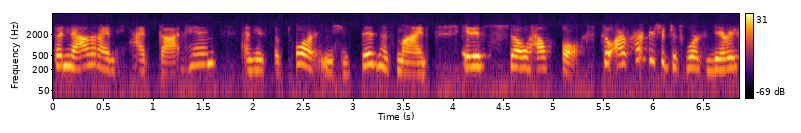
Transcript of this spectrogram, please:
But now that I've had got him and his support and his business mind, it is so helpful. So our partnership just works very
